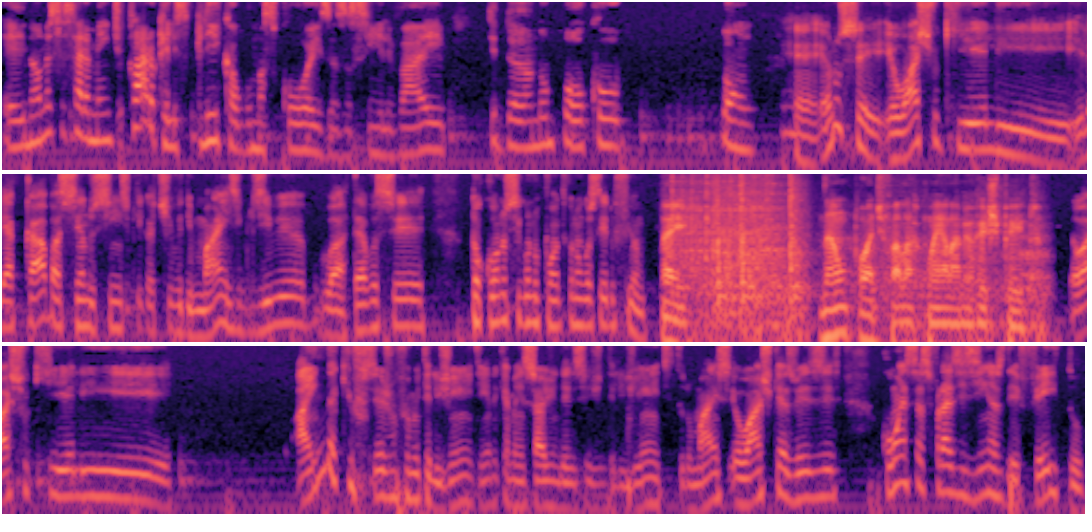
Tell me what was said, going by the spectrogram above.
e não necessariamente. Claro que ele explica algumas coisas, assim, ele vai te dando um pouco. Bom. É, eu não sei. Eu acho que ele ele acaba sendo sim explicativo demais. Inclusive, até você tocou no segundo ponto que eu não gostei do filme. Aí. Não pode falar com ela a meu respeito. Eu acho que ele. Ainda que seja um filme inteligente, ainda que a mensagem dele seja inteligente e tudo mais, eu acho que às vezes, com essas frasezinhas de efeito,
